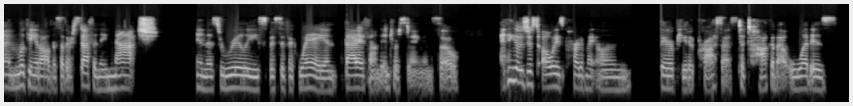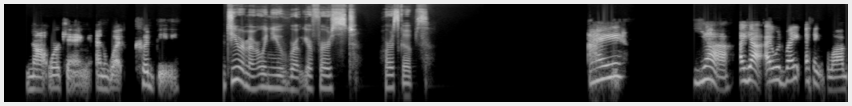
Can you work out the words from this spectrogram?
I'm looking at all this other stuff and they match in this really specific way. And that I found interesting. And so I think it was just always part of my own therapeutic process to talk about what is not working and what could be. Do you remember when you wrote your first horoscopes? I yeah, uh, yeah. I would write, I think, blog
